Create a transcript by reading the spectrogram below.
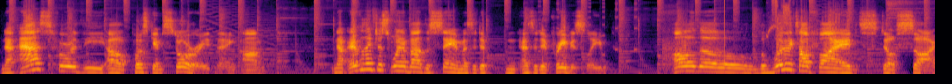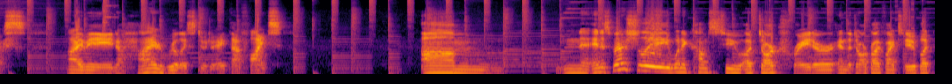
Now as for the oh post game story thing, um, now everything just went about the same as it did as it did previously. Although the Wigglytuff fight still sucks. I mean, I really still hate that fight. Um, and especially when it comes to a Dark Crater and the Dark fight too, but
